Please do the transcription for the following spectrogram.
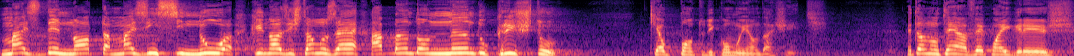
mais denota, mais insinua que nós estamos é abandonando Cristo, que é o ponto de comunhão da gente. Então não tem a ver com a igreja,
